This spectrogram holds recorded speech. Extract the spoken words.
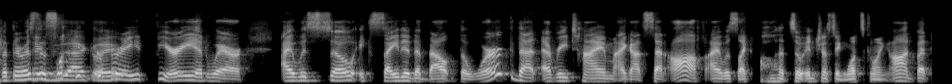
But there was this exactly. like great period where I was so excited about the work that every time I got set off, I was like, oh, that's so interesting. What's going on? But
